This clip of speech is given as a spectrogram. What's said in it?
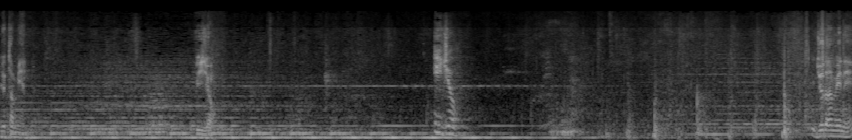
Yo también. Y yo. Y yo. Yo también, ¿eh?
